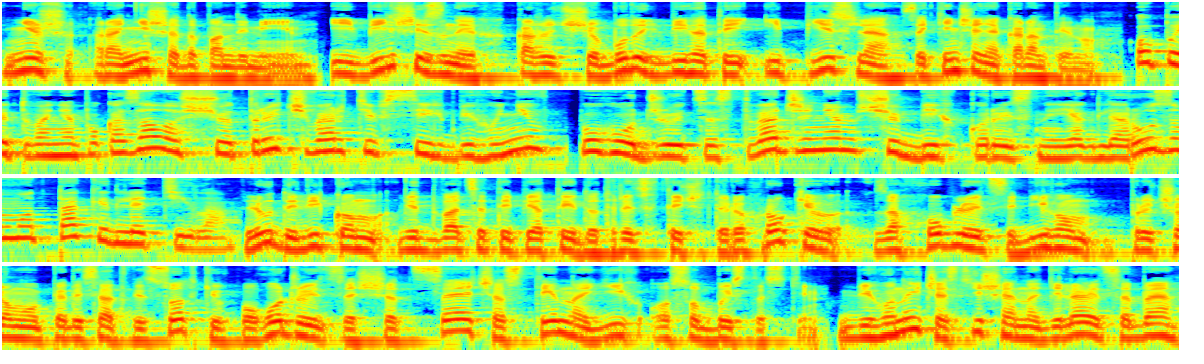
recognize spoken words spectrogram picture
ніж раніше до пандемії, і більшість з них кажуть, що будуть бігати і після закінчення карантину. Опитування показало, що три чверті всіх бігунів погоджуються з твердженням, що біг корисний як для розуму, так і для тіла. Люди віком від 25 до 34 років захоплюються бігом, причому 50% погоджуються, що це частина їх особистості. Бігуни частіше наділяють себе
